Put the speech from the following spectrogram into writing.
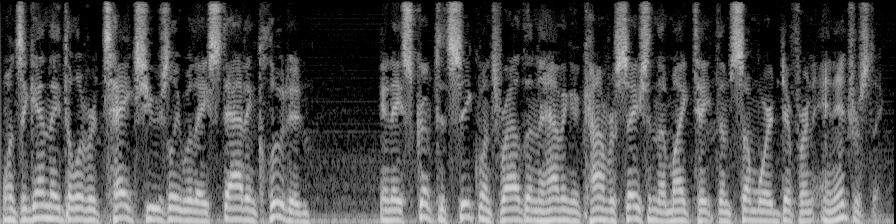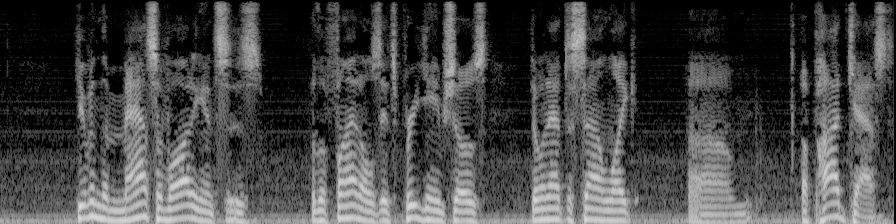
Once again, they delivered takes, usually with a stat included, in a scripted sequence rather than having a conversation that might take them somewhere different and interesting. Given the massive audiences for the finals, its pregame shows don't have to sound like um, a podcast.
